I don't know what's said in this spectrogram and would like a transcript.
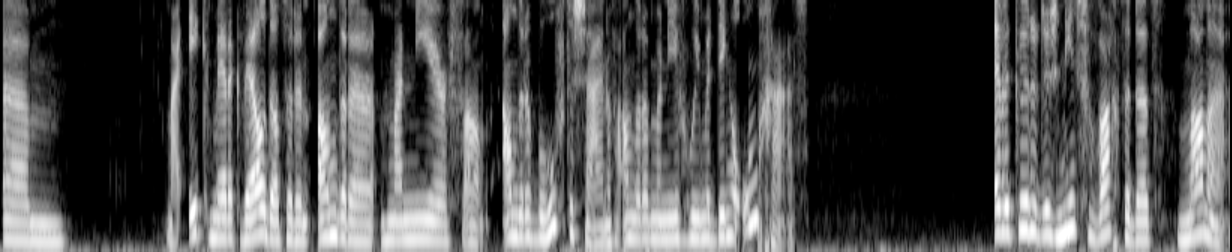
Um, maar ik merk wel dat er een andere manier van, andere behoeftes zijn of andere manier hoe je met dingen omgaat. En we kunnen dus niet verwachten dat mannen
